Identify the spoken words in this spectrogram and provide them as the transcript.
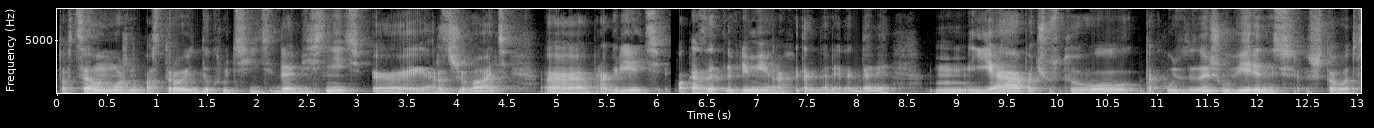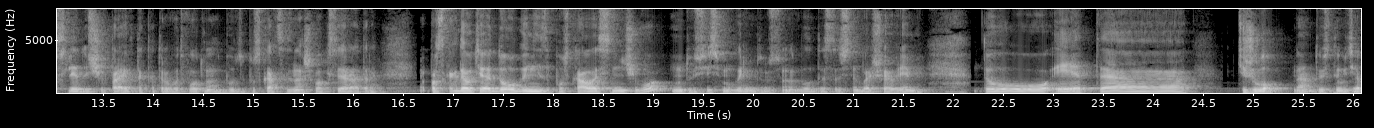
то в целом можно построить, докрутить, дообъяснить, э, разжевать, прогреть, показать на примерах и так далее, и так далее я почувствовал такую, знаешь, уверенность, что вот в следующих проектах, которые вот-вот у нас будут запускаться из нашего акселератора, просто когда у тебя долго не запускалось ничего, ну, то есть если мы говорим, что у нас было достаточно большое время, то это тяжело, да, то есть ты, у тебя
